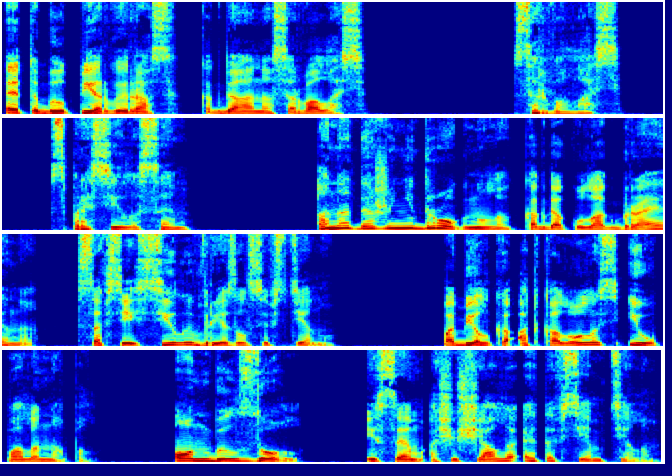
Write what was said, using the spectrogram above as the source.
Это был первый раз, когда она сорвалась. «Сорвалась?» — спросила Сэм. Она даже не дрогнула, когда кулак Брайана со всей силы врезался в стену. Побелка откололась и упала на пол. Он был зол, и Сэм ощущала это всем телом.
